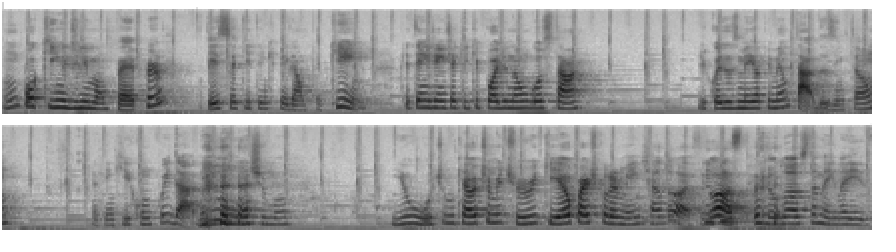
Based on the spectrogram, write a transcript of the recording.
Um pouquinho de limão pepper. Esse aqui tem que pegar um pouquinho, porque tem gente aqui que pode não gostar de coisas meio apimentadas, então eu tenho que ir com cuidado. E o último. E o último, que é o chimichurri, que eu particularmente adoro. Você gosta? Eu gosto também, Laís.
